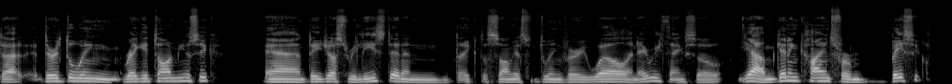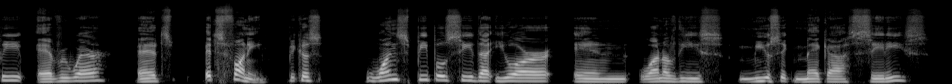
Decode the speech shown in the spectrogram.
that they're doing reggaeton music and they just released it and like the song is doing very well and everything. So, yeah, I'm getting clients from basically everywhere and it's it's funny because once people see that you are in one of these music mecca cities,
